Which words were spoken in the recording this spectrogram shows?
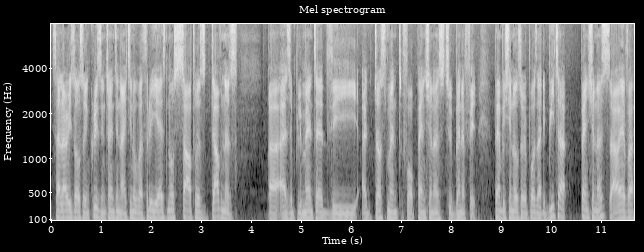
Salaries also increased in 2019 over three years. No Southwest governors uh, has implemented the adjustment for pensioners to benefit. Pembrokeshire also reports that the beta pensioners, however,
